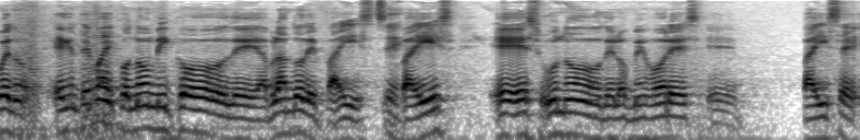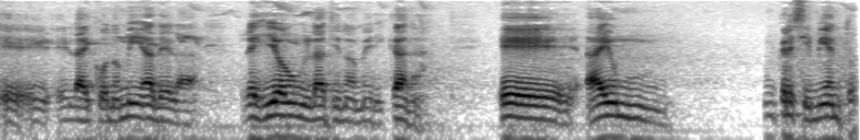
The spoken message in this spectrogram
Bueno, en el tema económico, de, hablando de país, el país es uno de los mejores eh, países eh, en la economía de la región latinoamericana. Eh, hay un, un crecimiento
